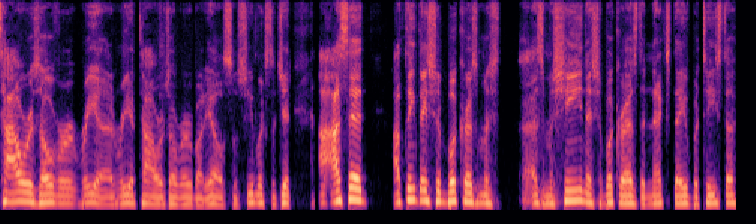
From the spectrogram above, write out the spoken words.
towers over Rhea, and Rhea towers over everybody else, so she looks legit. I, I said I think they should book her as as a machine. They should book her as the next Dave Batista,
